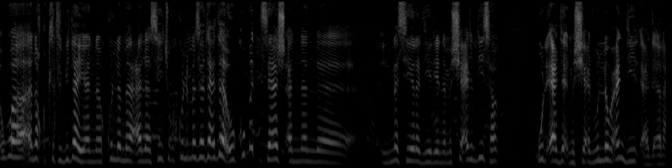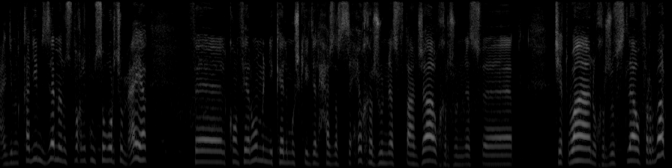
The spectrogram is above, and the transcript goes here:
هو أنا قلت في البداية أن كلما علا صيتك كلما زاد أعداؤك وما تنساش أن ال- المسيرة ديالي أنا ماشي عاد بديتها والأعداء ماشي عاد ولاو عندي الأعداء أنا عندي من قديم الزمن وسبق لكم صورتوا معايا. في ال confinement مني كان المشكل ديال الحجر الصحي وخرجوا الناس في طنجة وخرجوا الناس في تطوان وخرجوا في سلا وفي الرباط.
